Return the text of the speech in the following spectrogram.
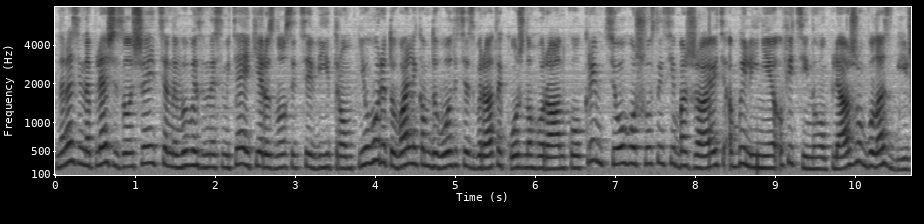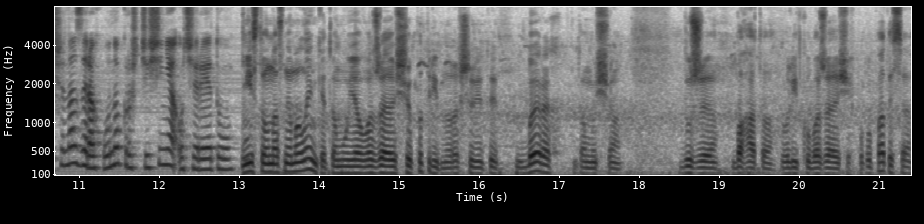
Наразі на пляжі залишається невивезене сміття, яке розноситься вітром. Його рятувальникам доводиться збирати кожного ранку. Крім цього, шосниці бажають, аби лінія офіційного пляжу була збільшена за рахунок розчищення очерету. Місто у нас не маленьке, тому я вважаю, що потрібно розширити берег, тому що дуже багато влітку бажаючих покупатися,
